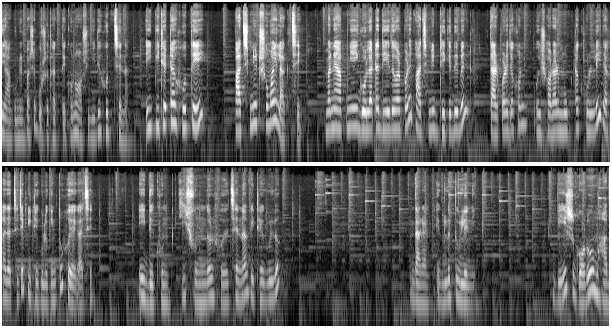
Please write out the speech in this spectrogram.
এই আগুনের পাশে বসে থাকতে, কোনো অসুবিধে হচ্ছে না। এই পিঠেটা হতে পাঁচ মিনিট সময় লাগছে। মানে আপনি এই গোলাটা দিয়ে দেওয়ার পরে পাঁচ মিনিট ঢেকে দেবেন, তারপরে যখন ওই সরার মুখটা খুললেই দেখা যাচ্ছে যে পিঠেগুলো কিন্তু হয়ে গেছে। এই দেখুন, কি সুন্দর হয়েছে না পিঠেগুলো? দাঁড়ান, এগুলো তুলে নিই। বেশ গরম, হাত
